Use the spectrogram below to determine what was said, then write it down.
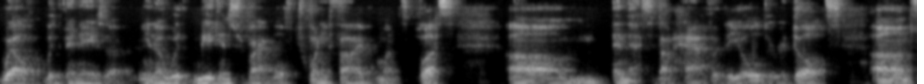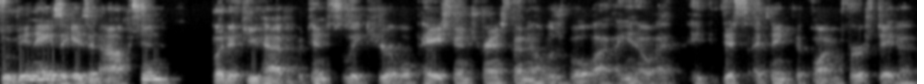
well with Venaza, you know, with median survival of 25 months plus. Um, and that's about half of the older adults. Um, so Venaza is an option, but if you have a potentially curable patient, transplant eligible, uh, you know, I, this, I think the quantum first data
